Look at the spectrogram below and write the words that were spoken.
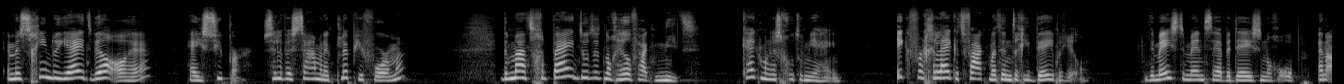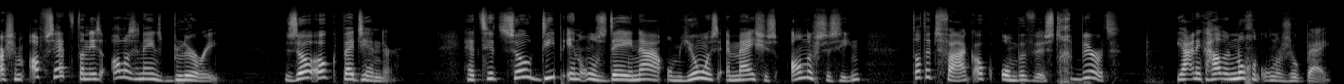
En misschien doe jij het wel al, hè? Hey, super, zullen we samen een clubje vormen? De maatschappij doet het nog heel vaak niet. Kijk maar eens goed om je heen. Ik vergelijk het vaak met een 3D-bril. De meeste mensen hebben deze nog op. En als je hem afzet, dan is alles ineens blurry. Zo ook bij gender. Het zit zo diep in ons DNA om jongens en meisjes anders te zien, dat het vaak ook onbewust gebeurt. Ja, en ik haal er nog een onderzoek bij.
